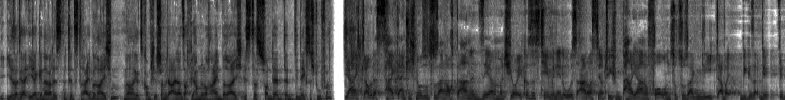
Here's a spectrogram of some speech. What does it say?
Ihr seid ja eher Generalist mit jetzt drei Bereichen. Ne? Jetzt kommt hier schon wieder einer und sagt, wir haben nur noch einen Bereich. Ist das schon der, der, die nächste Stufe? Ja, ich glaube, das zeigt eigentlich nur sozusagen auch da ein sehr mature Ökosystem in den USA, was natürlich ein paar Jahre vor uns sozusagen liegt. Aber wie gesagt, wir, wir,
